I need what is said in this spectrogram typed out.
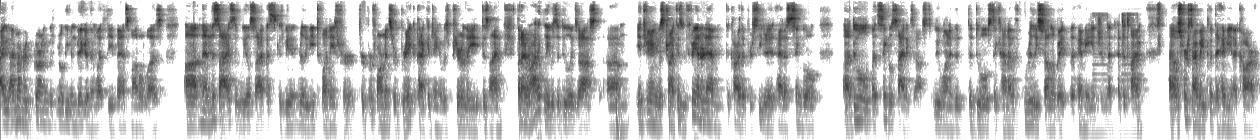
I remember growing the grill even bigger than what the advanced model was. Uh, then the size, the wheel size, because we didn't really need 20s for, for performance or brake packaging. It was purely design. But ironically, it was a dual exhaust. Um, engineering was trying, because the 300M, the car that preceded it, had a single uh, dual but single side exhaust. We wanted the, the duals to kind of really celebrate the Hemi engine at, at the time. Uh, it was first time we put the Hemi in a car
